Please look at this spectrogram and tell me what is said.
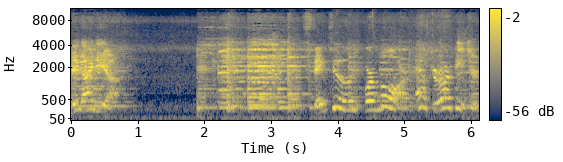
Big Idea. Stay tuned for more after our feature.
